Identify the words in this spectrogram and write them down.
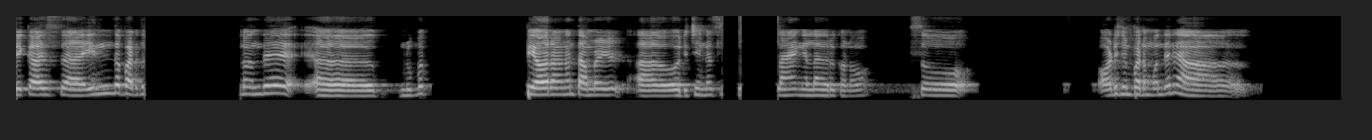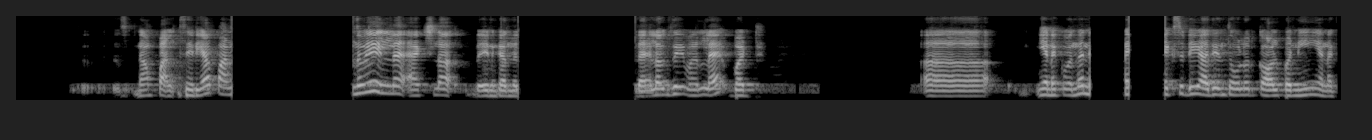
பிகாஸ் இந்த படத்துல வந்து ரொம்ப பியூரான தமிழ் ஒரு சின்ன ஸ்லாங் எல்லாம் இருக்கணும். ஸோ ஆடிஷன் பண்ணும்போது நான் நான் பண் சரியா பண்ணவே இல்லை ஆக்சுவலா எனக்கு அந்த டயலாக்ஸே வரல பட் எனக்கு வந்து நெக்ஸ்ட் டே அதே தோழர் கால் பண்ணி எனக்கு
